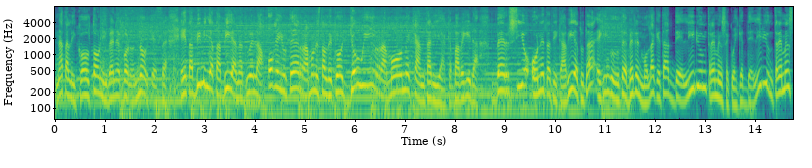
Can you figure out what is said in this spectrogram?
Natalie Cole, Tony Bennett, bueno, norkez. Eta 2000 eta bian duela hogei urte Ramon Estaldeko Joey Ramon kantariak. Ba begira, bersio honetatik abiatuta egingo dute beren moldaketa Delirium Tremensekoek. Delirium Tremens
